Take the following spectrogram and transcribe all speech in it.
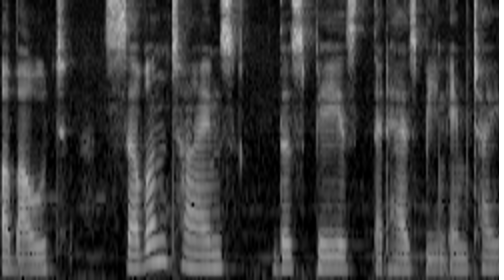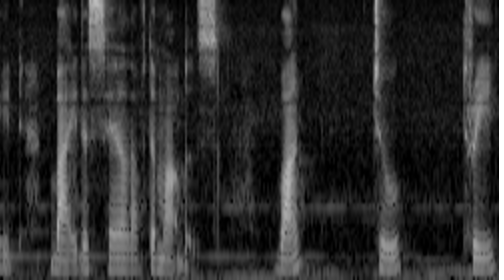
about 7 times the space that has been emptied by the sale of the marbles. 1, 2, 3,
